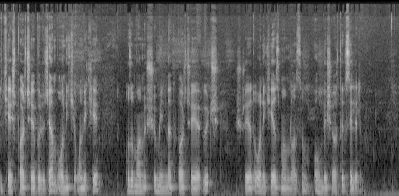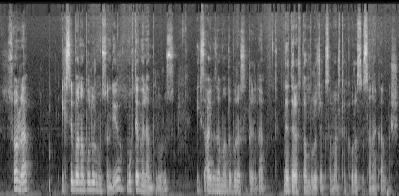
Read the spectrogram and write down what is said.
iki eş parçaya böleceğim. 12, 12. O zaman şu minnak parçaya 3, şuraya da 12 yazmam lazım. 15 artık silelim. Sonra x'i bana bulur musun diyor. Muhtemelen buluruz. x aynı zamanda burasıdır da. Ne taraftan bulacaksan artık orası sana kalmış.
